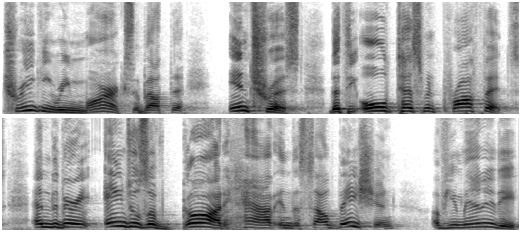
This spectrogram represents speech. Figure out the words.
intriguing remarks about the interest that the Old Testament prophets and the very angels of God have in the salvation of humanity,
